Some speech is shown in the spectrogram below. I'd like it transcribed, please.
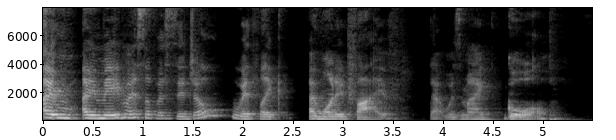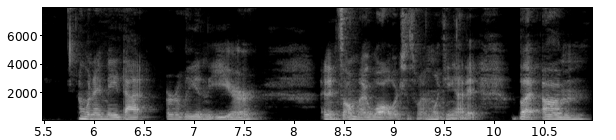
I I made myself a sigil with like I wanted five. That was my goal. And when I made that early in the year, and it's on my wall, which is why I'm looking at it, but um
